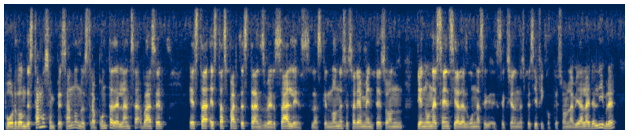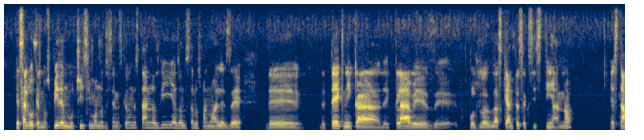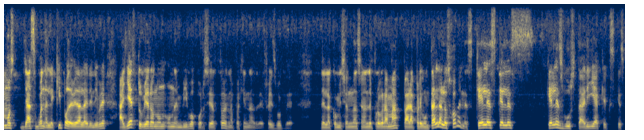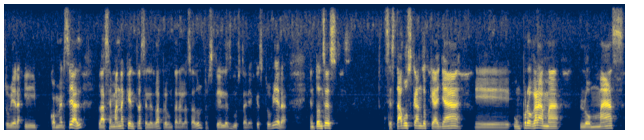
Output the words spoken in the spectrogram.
Por donde estamos empezando, nuestra punta de lanza va a ser estas partes transversales, las que no necesariamente son, tienen una esencia de alguna sección en específico, que son la vida al aire libre, que es algo que nos piden muchísimo, nos dicen, es que ¿dónde están los guías? ¿Dónde están los manuales de, técnica, de claves, de pues, las que antes existían, ¿no? Estamos ya, bueno, el equipo de vida al aire libre, ayer tuvieron un, un en vivo, por cierto, en la página de Facebook de, de la Comisión Nacional de Programa para preguntarle a los jóvenes qué les, qué les, qué les gustaría que, que estuviera. Y comercial, la semana que entra se les va a preguntar a los adultos qué les gustaría que estuviera. Entonces, se está buscando que haya eh, un programa lo más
